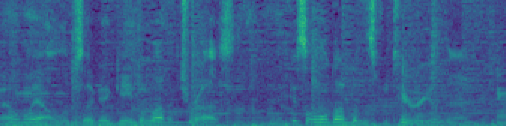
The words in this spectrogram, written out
Well, well, looks like I gained a lot of trust. I guess I'll hold on to this materia then.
